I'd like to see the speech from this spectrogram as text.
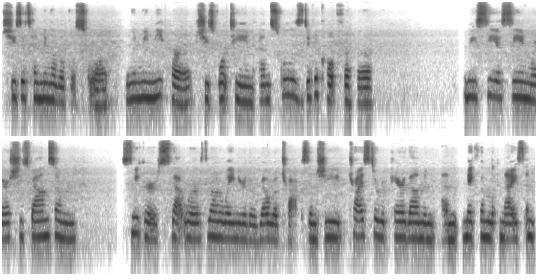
she's attending a local school. When we meet her, she's 14 and school is difficult for her. We see a scene where she's found some sneakers that were thrown away near the railroad tracks and she tries to repair them and, and make them look nice. And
